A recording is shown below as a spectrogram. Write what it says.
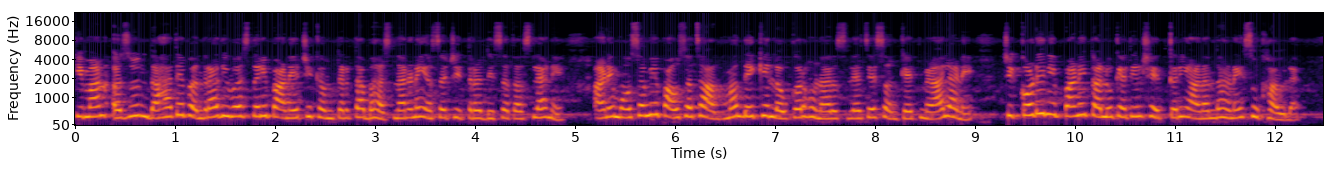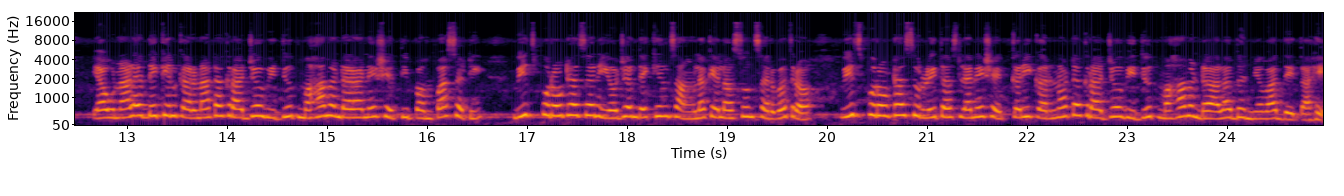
किमान अजून दहा ते पंधरा दिवस तरी पाण्याची कमतरता भासणार नाही असं चित्र दिसत असल्याने आणि मोसमी पावसाचं आगमन देखील लवकर होणार असल्याचे संकेत मिळाल्याने चिकोडी निपाणी तालुक्यातील शेतकरी आनंदाने सुखावलाय. या उन्हाळ्यात देखील कर्नाटक राज्य विद्युत महामंडळाने शेती पंपासाठी वीज पुरवठ्याचं नियोजन देखील चांगलं केलं असून सर्वत्र वीज पुरवठा सुरळीत असल्याने शेतकरी कर्नाटक राज्य विद्युत महामंडळाला धन्यवाद देत आहे.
